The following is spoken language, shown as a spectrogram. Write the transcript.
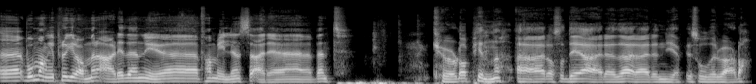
uh, Hvor mange programmer er det i den nye Familiens ære, Bent? Køl og pinne er altså det er, det er nye episoder hver dag.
